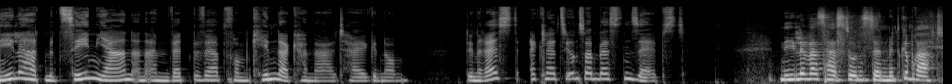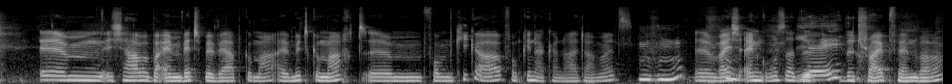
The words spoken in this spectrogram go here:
Nele hat mit zehn Jahren an einem Wettbewerb vom Kinderkanal teilgenommen. Den Rest erklärt sie uns am besten selbst. Nele, was hast du uns denn mitgebracht? Ähm, ich habe bei einem Wettbewerb äh, mitgemacht ähm, vom Kika, vom Kinderkanal damals, mhm. äh, weil ich ein großer The, The Tribe-Fan war.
